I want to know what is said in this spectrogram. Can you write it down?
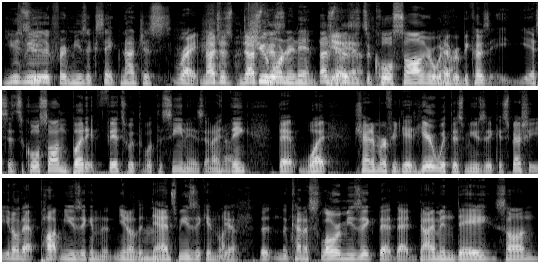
Use To- music for music's sake, not just Right. Not just not shoehorn because, it in. not just Yeah, because yeah. it's a cool song or whatever, Yeah. because yes, it's a cool song, but it fits with what the scene is. And I Yeah. think that what Shannon Murphy did here with this music, especially you know that pop music and the you know the Mhm. dance music and like Yeah. the the kind of slower music that that Diamond Day song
